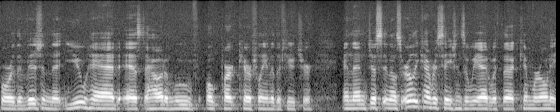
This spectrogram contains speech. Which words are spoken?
for the vision that you had as to how to move Oak Park carefully into the future. And then just in those early conversations that we had with uh, Kim Marrone,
